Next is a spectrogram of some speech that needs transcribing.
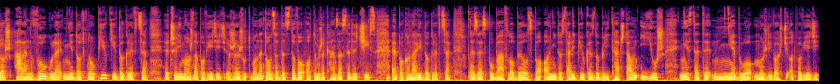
Josh Allen w ogóle nie dotknął piłki w dogrywce, czyli można powiedzieć, że rzut monetą zadecydował o tym, że Kansas City Chiefs pokonali w dogrywce zespół Buffalo Bills, bo oni dostali piłkę, zdobyli touchdown i już niestety nie było możliwości odpowiedzi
